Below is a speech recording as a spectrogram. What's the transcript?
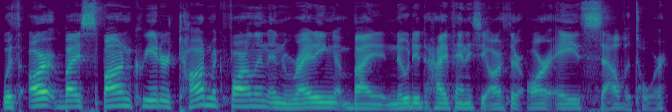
With art by Spawn creator Todd McFarlane and writing by noted high fantasy author R.A. Salvatore.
